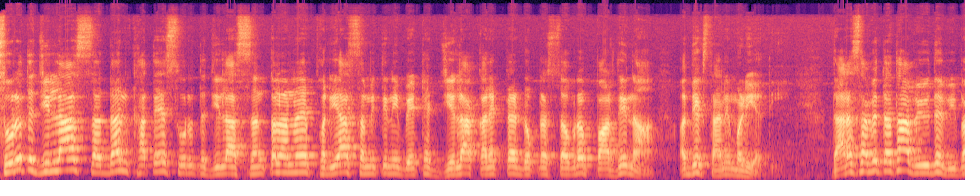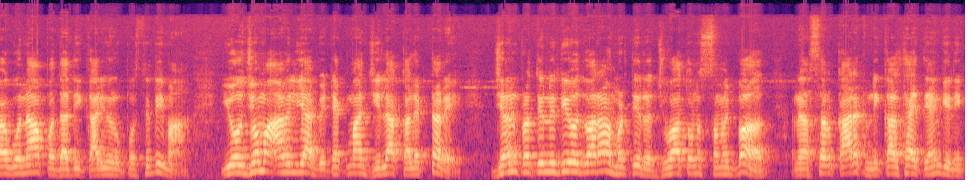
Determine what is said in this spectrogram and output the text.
સુરત જિલ્લા સદન ખાતે સુરત જિલ્લા સંકલન અને ફરિયાદ સમિતિની બેઠક જિલ્લા કલેક્ટર ડોક્ટર સૌરભ પારધીના અધ્યક્ષસ્થાને મળી હતી. ધારાસભ્ય તથા વિવિધ વિભાગોના પદાધિકારીઓની ઉપસ્થિતિમાં યોજવામાં આવેલી આ બેઠકમાં જિલ્લા કલેક્ટરે જનપ્રતિનિધિઓ દ્વારા મળતી રજૂઆતોનો સમયબદ્ધ અને અસરકારક નિકાલ થાય તે અંગેની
